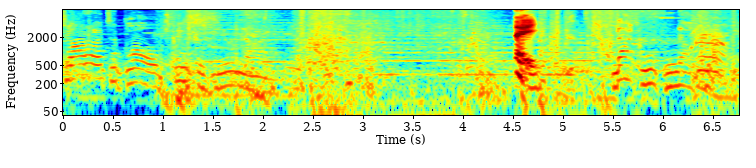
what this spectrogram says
Would Jaro Tapal think of you now? Hey! That was nothing.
